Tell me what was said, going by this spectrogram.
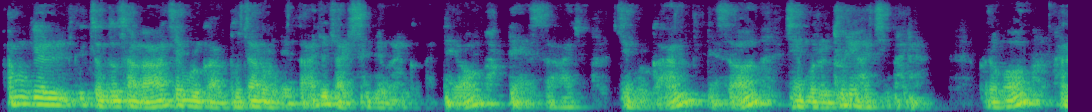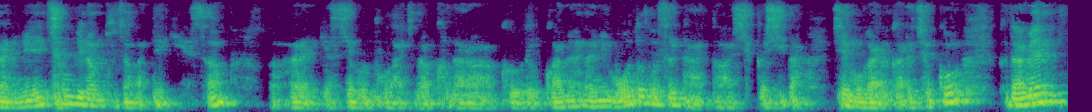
한결 전도사가 재물관 부자론에 대해서 아주 잘 설명을 한 것 같아요. 확대해서 아주 재물관. 그래서 재물을 두려워하지 마라. 그리고 하나님의 청밀한 부자가 되기 위해서 어, 하나님께서 재물 부하지 말고 그 나라 그를 구하면 하나님이 모든 것을 다 더하실 것이다. 재물관을 가르쳤고 그 다음에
